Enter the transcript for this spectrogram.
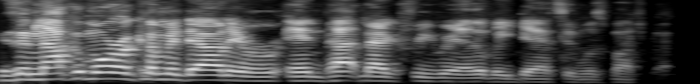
is Nakamura coming down and, and Pat McAfee randomly dancing was much better.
